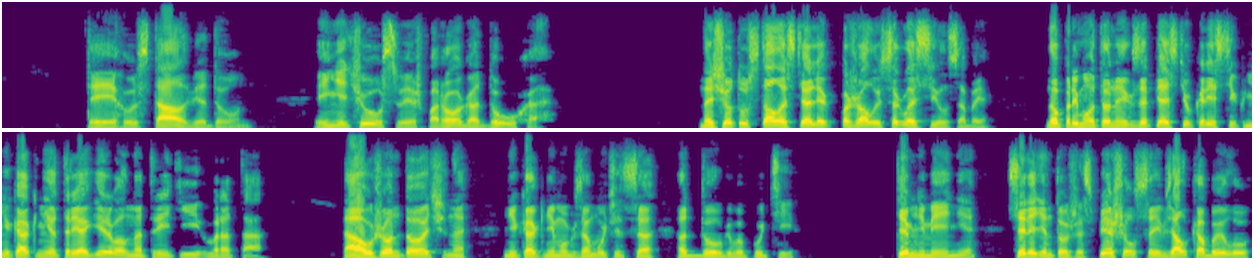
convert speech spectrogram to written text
— Ты устал, ведун, и не чувствуешь порога духа. Насчет усталости Олег, пожалуй, согласился бы, но примотанный к запястью крестик никак не отреагировал на третьи врата. А уж он точно никак не мог замучиться от долгого пути. Тем не менее, Селедин тоже спешился и взял кобылу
